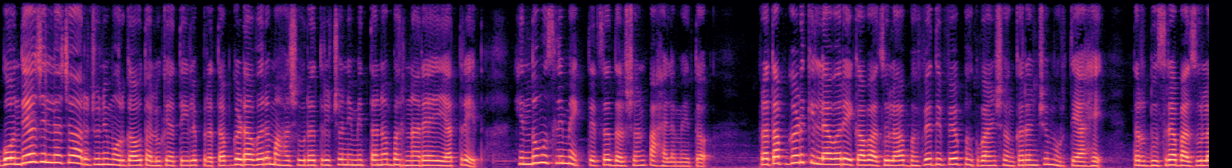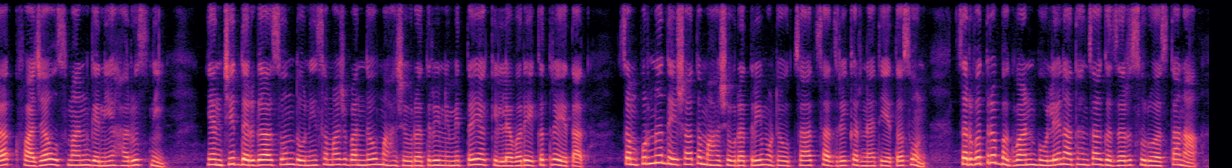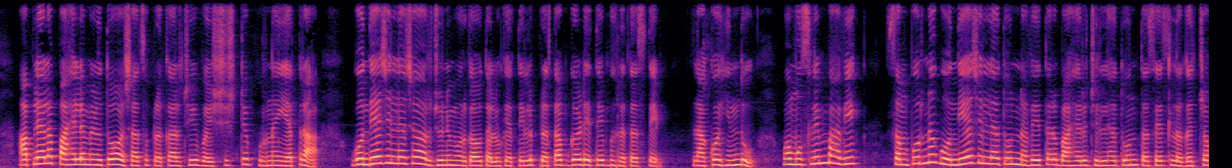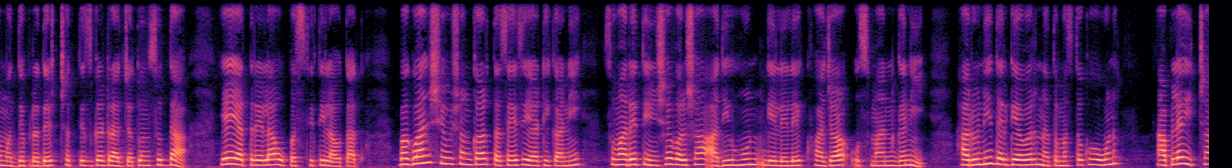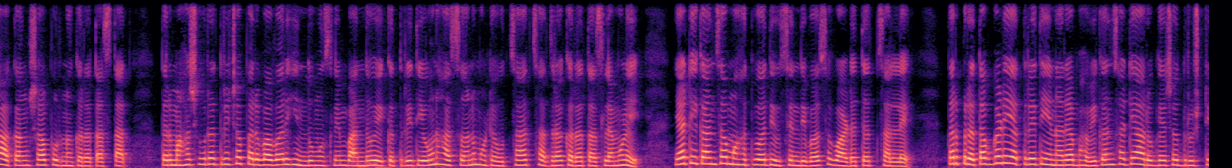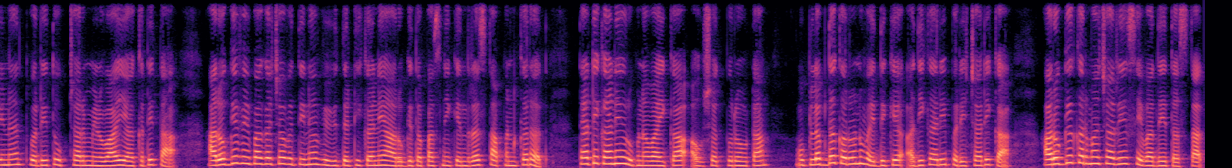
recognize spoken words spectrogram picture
गोंदिया जिल्ह्याच्या अर्जुनी मोरगाव तालुक्यातील प्रतापगडावर महाशिवरात्रीच्या निमित्तानं भरणाऱ्या या यात्रेत हिंदू मुस्लिम एकतेचं दर्शन पाहायला मिळतं. प्रतापगड किल्ल्यावर एका बाजूला भव्य दिव्य भगवान शंकरांची मूर्ती आहे तर दुसऱ्या बाजूला ख्वाजा उस्मान गनी हारुसनी यांची दर्गा असून दोन्ही समाज बांधव महाशिवरात्रीनिमित्त या किल्ल्यावर एकत्र येतात. संपूर्ण देशात महाशिवरात्री मोठ्या उत्साहात साजरी करण्यात येत असून सर्वत्र भगवान भोलेनाथांचा गजर सुरू असताना आपल्याला पाहायला मिळतो अशाच प्रकारची वैशिष्ट्यपूर्ण यात्रा. गोंदिया जिल्ह्याच्या अर्जुनी मोरगाव तालुक्यातील प्रतापगड येथे भरत असते. लाखो हिंदू व मुस्लिम भाविक संपूर्ण गोंदिया जिल्ह्यातून नव्हे तर बाहेर जिल्ह्यातून तसेच लगतच्या मध्य प्रदेश छत्तीसगड राज्यातून सुद्धा या यात्रेला उपस्थिती लावतात. भगवान शिवशंकर तसेच या ठिकाणी सुमारे तीनशे वर्षा आधीहून गेलेले ख्वाजा उस्मान गनी हारुनी दर्ग्यावर नतमस्तक होऊन आपल्या इच्छा आकांक्षा पूर्ण करत असतात. तर महाशिवरात्रीच्या पर्वावर हिंदू मुस्लिम बांधव एकत्रित येऊन हा सण मोठ्या उत्साहात साजरा करत असल्यामुळे या ठिकाणचं महत्त्व दिवसेंदिवस वाढतच चाललंय. तर प्रतापगड यात्रेत येणाऱ्या भाविकांसाठी आरोग्याच्या दृष्टीने त्वरित उपचार मिळवा याकरिता आरोग्य विभागाच्या वतीनं विविध ठिकाणी आरोग्य तपासणी केंद्र स्थापन करत त्या ठिकाणी रुग्णवाहिका औषध पुरवठा उपलब्ध करून वैद्यकीय अधिकारी परिचारिका आरोग्य कर्मचारी सेवा देत असतात.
